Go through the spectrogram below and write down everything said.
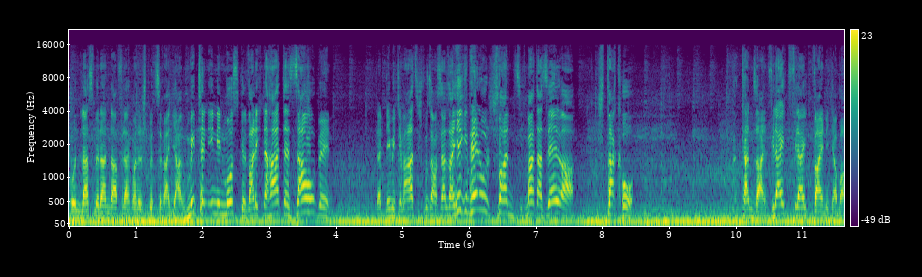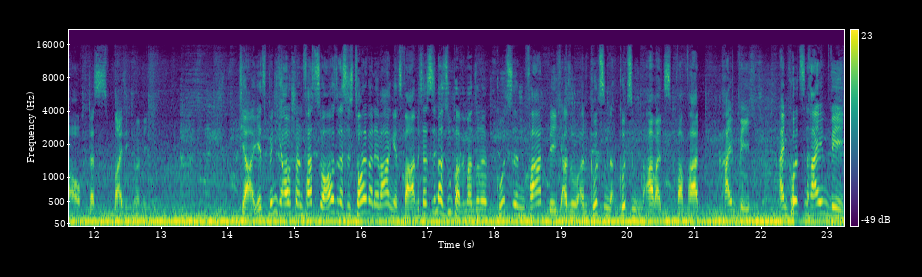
und lass mir dann da vielleicht mal eine Spritze reinjagen. Mitten in den Muskel, weil ich eine harte Sau bin. Dann nehme ich dem Arzt die Spritze aus und sage, hier gib her, du Schwanz, ich mach das selber. Spacko. Kann sein. Vielleicht, vielleicht weine ich aber auch. Das weiß ich noch nicht. Tja, jetzt bin ich auch schon fast zu Hause. Das ist toll, weil der Wagen jetzt warm ist. Das ist immer super, wenn man so einen kurzen Fahrtweg, also einen kurzen, kurzen Arbeitsfahrt, Heimweg, einen kurzen Heimweg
